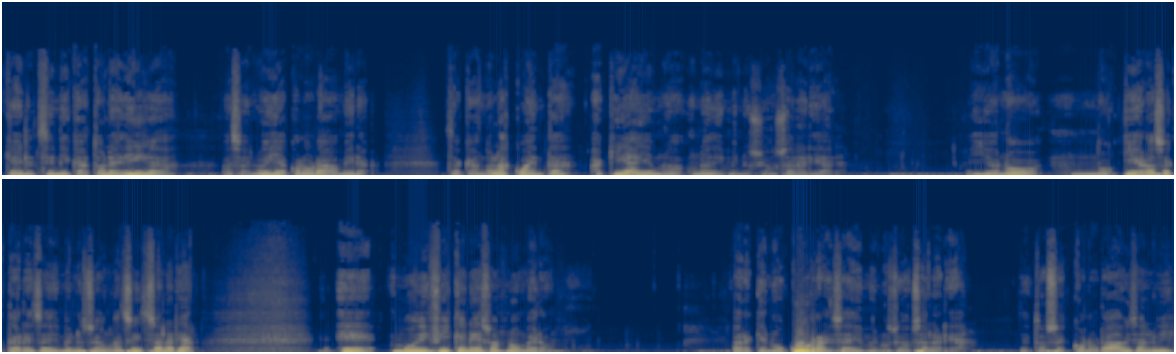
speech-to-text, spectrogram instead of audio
que el sindicato le diga a San Luis y a Colorado, mira, sacando las cuentas, aquí hay una, disminución salarial. Y yo no, no, quiero aceptar esa disminución así salarial. Eh, modifiquen esos números para que no ocurra esa disminución salarial. Entonces Colorado y San Luis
